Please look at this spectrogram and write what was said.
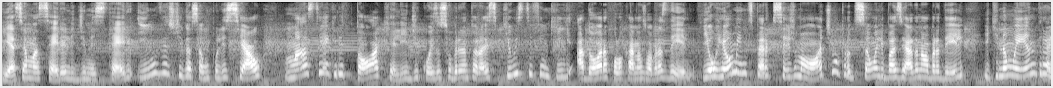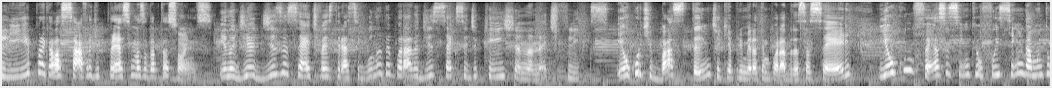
E essa é uma série ali de mistério e investigação policial, mas tem aquele toque ali de coisas sobrenaturais que o Stephen King adora adora colocar nas obras dele. E eu realmente espero que seja uma ótima produção ali baseada na obra dele e que não entre ali para aquela safra de péssimas adaptações. E no dia 17 vai estrear a segunda temporada de Sex Education na Netflix. Eu curti bastante aqui a primeira temporada dessa série e eu confesso assim que eu fui sem dar muito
